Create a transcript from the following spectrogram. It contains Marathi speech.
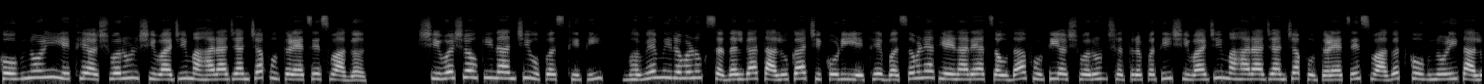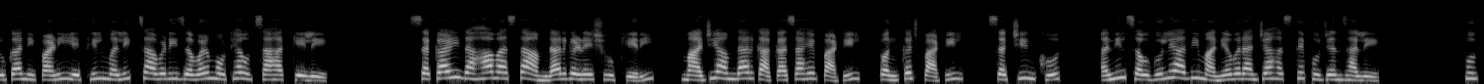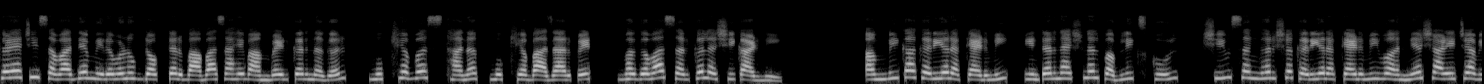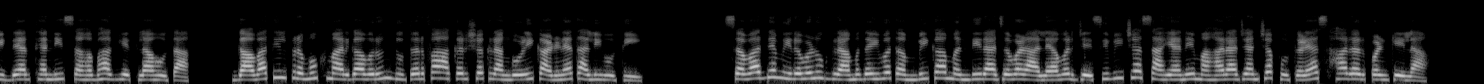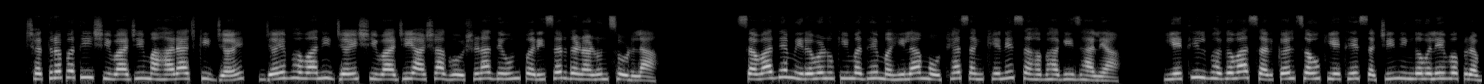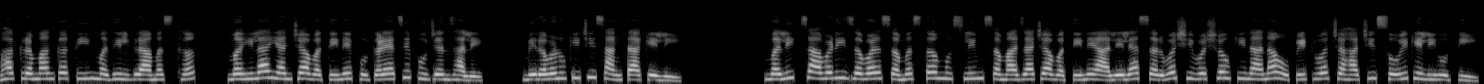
कोगनोळी येथे अश्वरूढ शिवाजी महाराजांच्या पुतळ्याचे स्वागत. शिवशौकीनांची उपस्थिती भव्य मिरवणूक सदलगा तालुका चिकोडी येथे बसवण्यात येणाऱ्या चौदा फुटी अश्वरूढ छत्रपती शिवाजी महाराजांच्या पुतळ्याचे स्वागत कोगनोळी तालुका निपाणी येथील मलिक चावडी जवळ मोठ्या उत्साहात केले. सकाळी दहा वाजता आमदार गणेश हुखेरी माजी आमदार काकासाहेब पाटील पंकज पाटील सचिन खोत अनिल चौगुले आदी मान्यवरांच्या हस्ते पूजन झाले. पुतळ्याची सवाद्य मिरवणूक डॉक्टर बाबासाहेब आंबेडकर नगर मुख्य बस स्थानक मुख्य बाजारपेठ भगवा सर्कल अशी काढली. Ambika career academy international public school Shivsangharsh career academy व अन्य शाळेच्या विद्यार्थ्यांनी सहभाग घेतला होता. गावातील प्रमुख मार्गावरून दुतर्फा आकर्षक रांगोळी काढण्यात आली होती. सवाद्य मिरवणूक ग्रामदैवत अंबिका मंदिराजवळ आल्यावर जेसीबीच्या साह्याने महाराजांच्या पुतळ्यास हार अर्पण केला. छत्रपती शिवाजी महाराज की जय जय भवानी जय शिवाजी अशा घोषणा देऊन परिसर दणाणून सोडला. सवाद्य मिरवणुकीमध्ये महिला मोठ्या संख्येने सहभागी झाल्या. येथील भगवा सर्कल चौक येथे सचिन इंगवले व प्रभाग क्रमांक तीन मधील ग्रामस्थ महिला यांच्या वतीने पुतळ्याचे पूजन झाले. मिरवणुकीची सांगता केली. मलिक चावडी जवळ समस्त मुस्लिम समाजाच्या वतीने आलेल्या सर्व शिवशौकीनांना उपीट व चहाची सोय केली होती.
